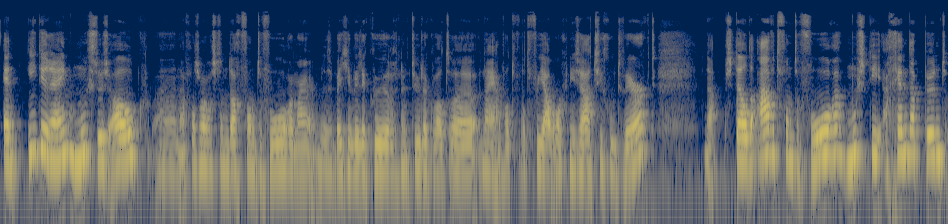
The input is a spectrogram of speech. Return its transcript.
en iedereen moest dus ook, uh, nou volgens mij was het een dag van tevoren, maar dat is een beetje willekeurig natuurlijk wat, uh, nou ja, wat, wat voor jouw organisatie goed werkt. Nou, stel de avond van tevoren moest die agendapunt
